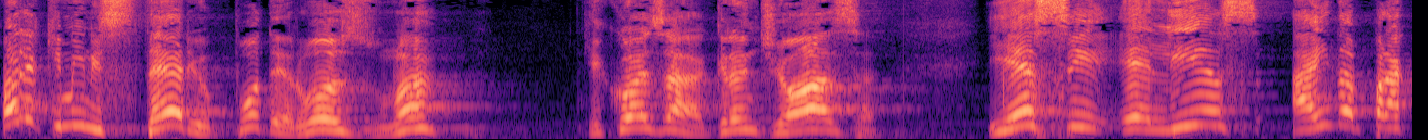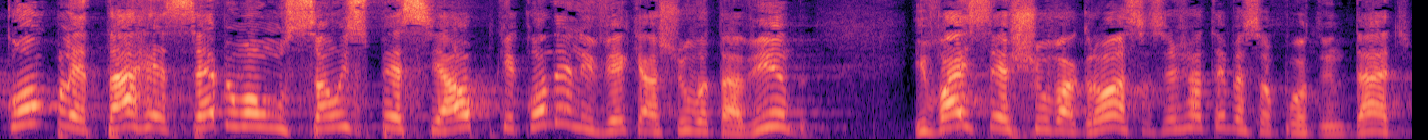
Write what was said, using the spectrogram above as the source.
Olha que ministério poderoso, não é? Que coisa grandiosa. E esse Elias, ainda para completar, recebe uma unção especial, porque quando ele vê que a chuva está vindo, e vai ser chuva grossa, você já teve essa oportunidade?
